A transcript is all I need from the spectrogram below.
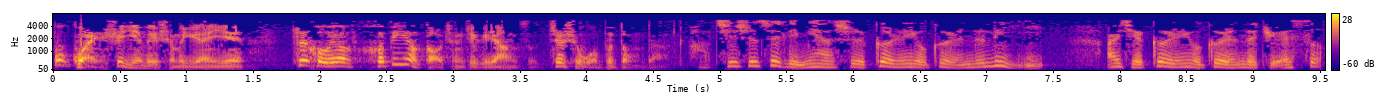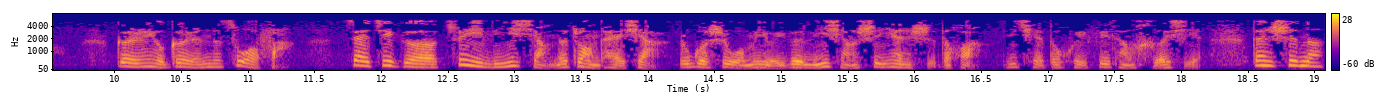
不管是因为什么原因，最后要何必要搞成这个样子？这是我不懂的。好，其实这里面是个人有个人的利益。而且个人有个人的角色，个人有个人的做法，在这个最理想的状态下，如果是我们有一个理想实验室的话，一切都会非常和谐。但是呢，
